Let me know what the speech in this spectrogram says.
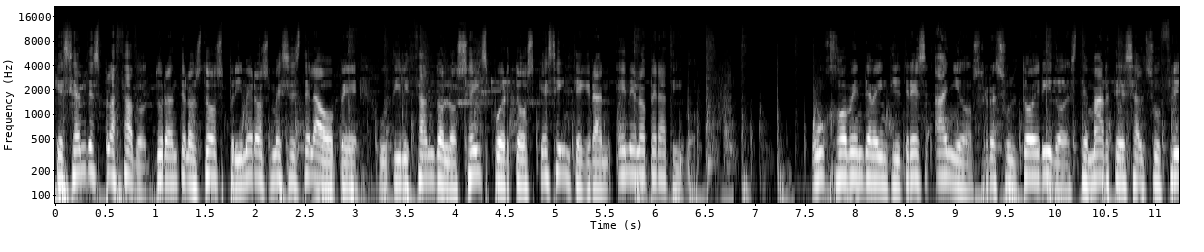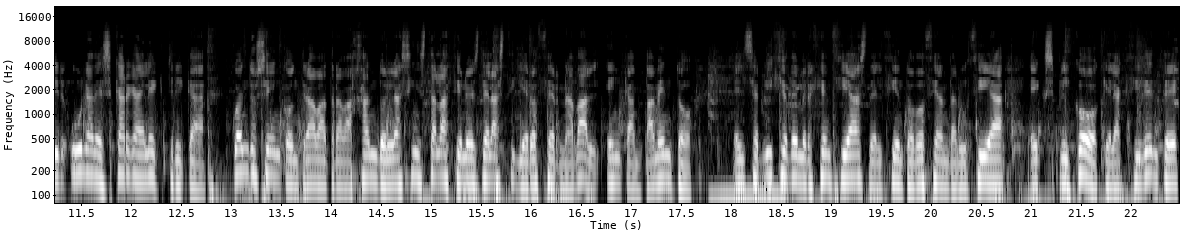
que se han desplazado durante los dos primeros meses de la OPE, utilizando los seis puertos que se integran en el operativo. Un joven de 23 años resultó herido este martes al sufrir una descarga eléctrica cuando se encontraba trabajando en las instalaciones del astillero Cernaval, en campamento. El servicio de emergencias del 112 Andalucía explicó que el accidente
